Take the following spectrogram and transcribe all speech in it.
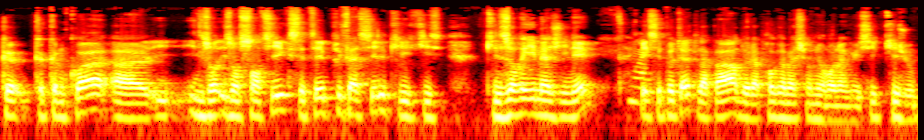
que, que comme quoi euh, ils ont ils ont senti que c'était plus facile qu'ils qu'ils- qu'ils auraient imaginé. Ouais. Et c'est peut-être la part de la programmation neurolinguistique qui joue.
